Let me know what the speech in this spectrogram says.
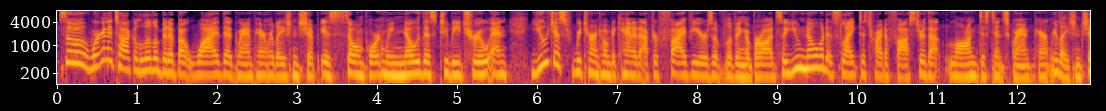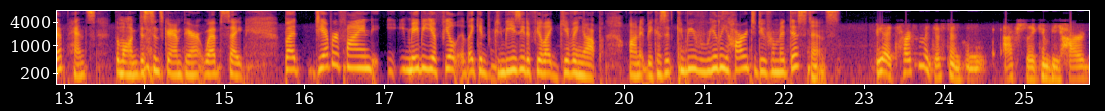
So, we're going to talk a little bit about why the grandparent relationship is so important. We know this to be true. And you just returned home to Canada after five years of living abroad. So, you know what it's like to try to foster that long distance grandparent relationship, hence the long distance grandparent website. But do you ever find maybe you feel like it can be easy to feel like giving up on it because it can be really hard to do from a distance? Yeah, it's hard from a distance, and actually, it can be hard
